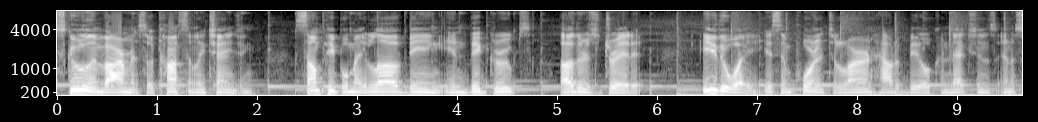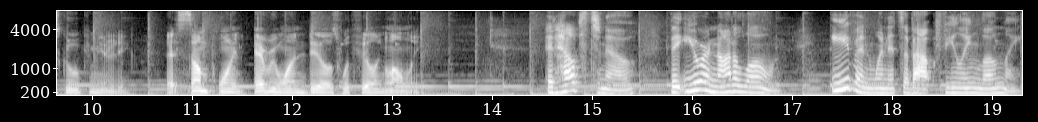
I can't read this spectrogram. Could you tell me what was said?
School environments are constantly changing. Some people may love being in big groups, others dread it. Either way, it's important to learn how to build connections in a school community. At some point, everyone deals with feeling lonely. It helps to know that you are not alone, even when it's about feeling lonely.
